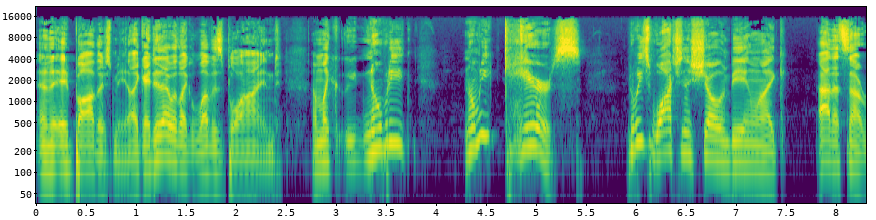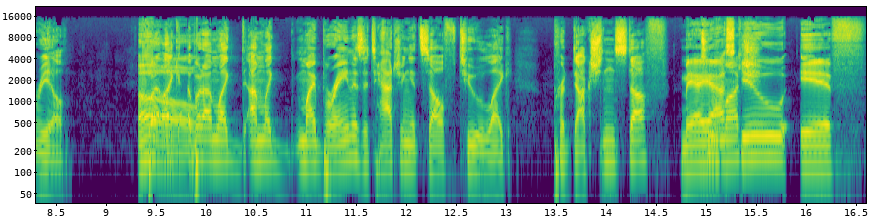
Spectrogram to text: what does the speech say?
and it bothers me. Like I did that with like Love Is Blind. I'm like, nobody, nobody cares. Nobody's watching the show and being like, "Ah, that's not real." But Oh. like, but I'm like, I'm like, my brain is attaching itself to like production stuff. May I ask much. you if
